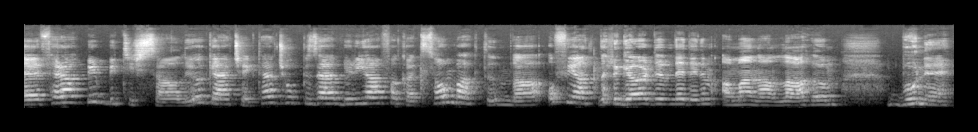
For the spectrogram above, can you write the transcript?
e, ferah bir bitiş sağlıyor. Gerçekten çok güzel bir yağ fakat son baktığımda o fiyatları gördüğümde dedim aman Allah'ım bu ne?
